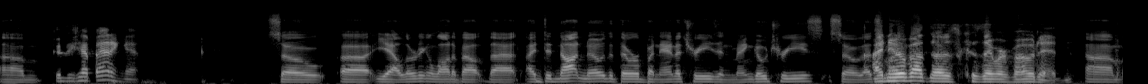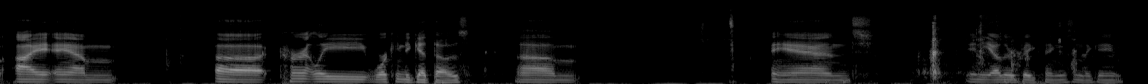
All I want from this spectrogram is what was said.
Um, Because he kept adding it. So uh, yeah, learning a lot about that. I did not know that there were banana trees and mango trees. So that's I knew about those because they were voted. Um, I am uh, currently working to get those. Um, and any other big things in the game.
